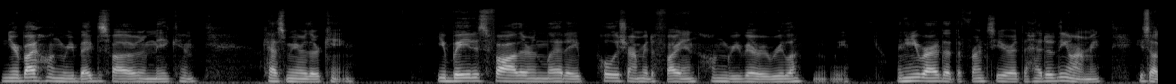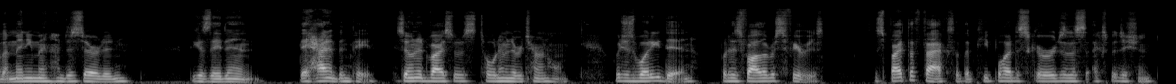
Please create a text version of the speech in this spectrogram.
nearby Hungary begged his father to make him Casimir their king. He obeyed his father and led a Polish army to fight in Hungary very reluctantly. When he arrived at the frontier at the head of the army, he saw that many men had deserted because they didn't they hadn't been paid. His own advisers told him to return home, which is what he did, but his father was furious. Despite the facts that the people had discouraged this expedition,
